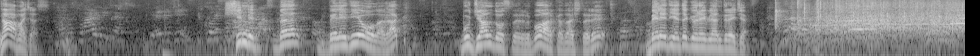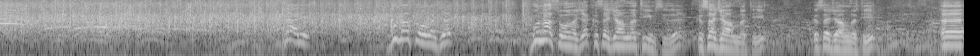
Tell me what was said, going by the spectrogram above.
Ne yapacağız? Şimdi ben belediye olarak bu can dostlarını, bu arkadaşları belediyede görevlendireceğim. Yani bu nasıl olacak? Bu nasıl olacak? Kısaca anlatayım size. Kısaca anlatayım. Kısaca anlatayım. Ee,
